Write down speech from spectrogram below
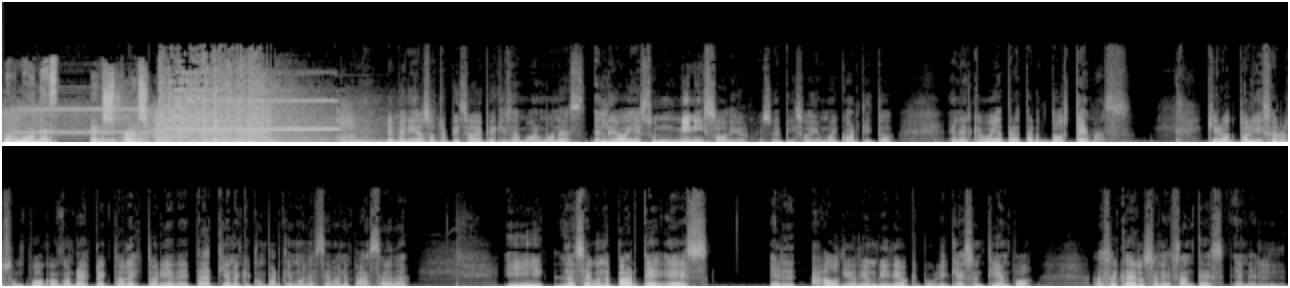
mormonas, express. Bienvenidos a otro episodio de Pesquisas Mormonas. El de hoy es un minisodio, es un episodio muy cortito en el que voy a tratar dos temas. Quiero actualizaros un poco con respecto a la historia de Tatiana que compartimos la semana pasada. Y la segunda parte es el audio de un video que publiqué hace un tiempo acerca de los elefantes en el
